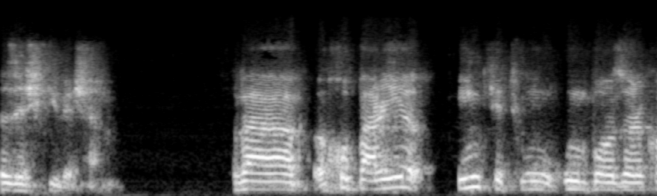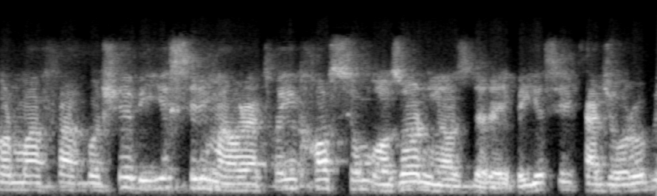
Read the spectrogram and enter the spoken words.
پزشکی بشم. و خب برای این که تو اون بازار کار موفق باشه به یه سری مهارت های خاص اون بازار نیاز داره به یه سری تجارب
